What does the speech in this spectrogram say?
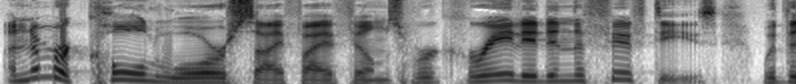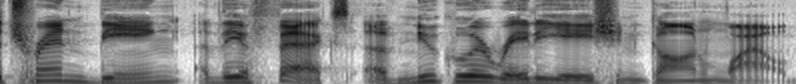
A number of Cold War sci fi films were created in the 50s, with the trend being the effects of nuclear radiation gone wild.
